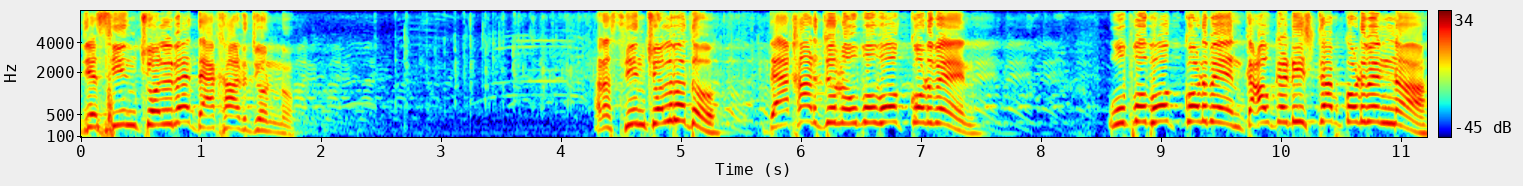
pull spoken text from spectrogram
যে সিন চলবে দেখার জন্য। একটা সিন চলবে তো? দেখার জন্য উপভোগ করবেন। উপভোগ করবেন, কাউকে ডিস্টার্ব করবেন না।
